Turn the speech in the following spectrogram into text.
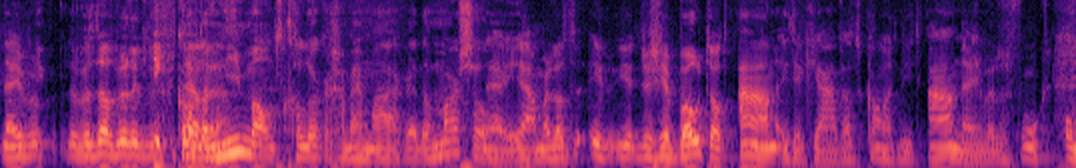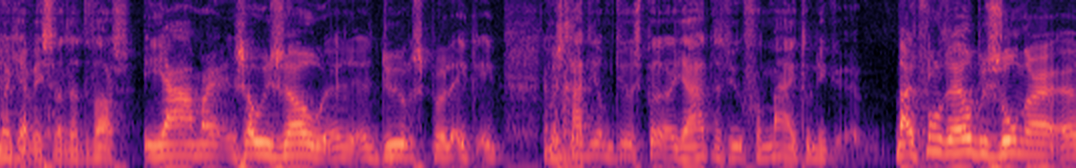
Nee, we- dat wil ik dus ik kan er niemand gelukkiger bij maken dan Marcel. Nee, ja, maar dat, ik, dus je bood dat aan. Ik denk, ja, dat kan ik niet aannemen. Dat vond ik, Omdat jij wist wat het was. ja, maar sowieso, eh, dure spullen. Ik, ik, Ja, maar dus het gaat niet om dure spullen. Ja, het natuurlijk voor mij toen ik... eh, Nou, ik vond het een heel bijzonder, eh,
